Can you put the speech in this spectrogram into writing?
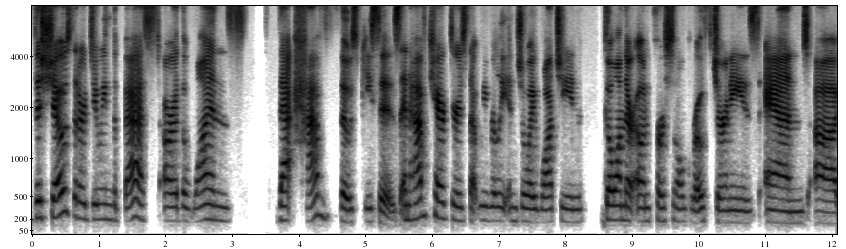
the shows that are doing the best are the ones that have those pieces and have characters that we really enjoy watching go on their own personal growth journeys and uh,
